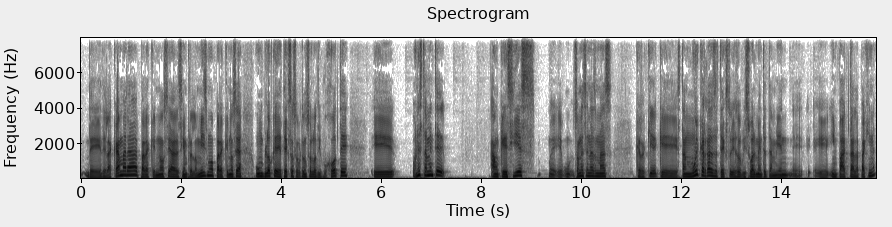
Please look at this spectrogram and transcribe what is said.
de, de, la cámara para que no sea siempre lo mismo, para que no sea un bloque de texto sobre un solo dibujote. Eh, honestamente, aunque sí es, eh, son escenas más que, requiere, que están muy cargadas de texto y eso visualmente también eh, eh, impacta a la página,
